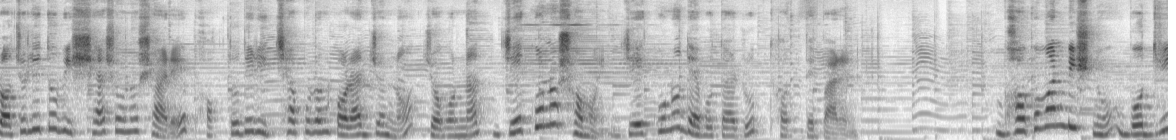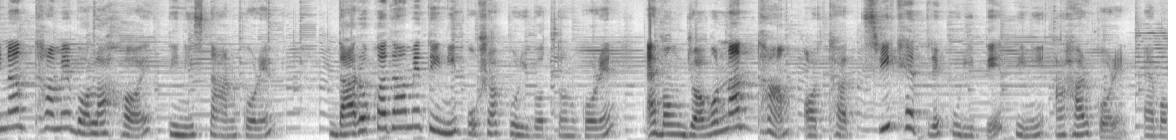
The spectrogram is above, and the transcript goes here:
প্রচলিত বিশ্বাস অনুসারে ভক্তদের ইচ্ছা পূরণ করার জন্য জগন্নাথ যে কোনো সময় যে কোনো দেবতার রূপ ধরতে পারেন। ভগবান বিষ্ণু বদ্রীনাথ ধামে বলা হয়, তিনি স্নান করেন। দ্বারকা ধামে তিনি পোশাক পরিবর্তন করেন এবং জগন্নাথ ধাম অর্থাৎ শ্রীক্ষেত্রে পুরীতে তিনি আহার করেন এবং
